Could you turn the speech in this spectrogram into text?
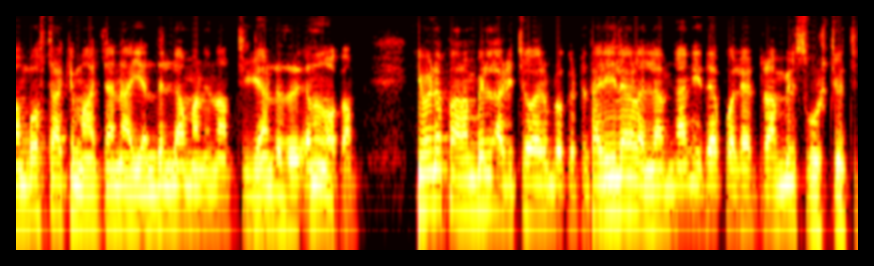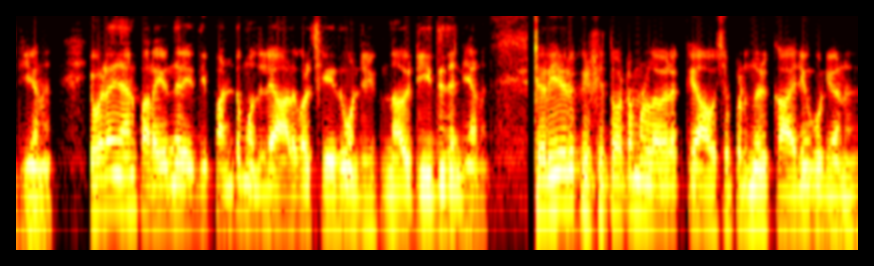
കമ്പോസ്റ്റാക്കി മാറ്റാനായി എന്തെല്ലാമാണ് നാം ചെയ്യേണ്ടത് എന്ന് നോക്കാം. ഇവിടെ പറമ്പിൽ അടിച്ചു വരുമ്പോൾ കിട്ടുന്ന കരിയിലകളെല്ലാം ഞാൻ ഇതേപോലെ ഡ്രമ്മിൽ സൂക്ഷിച്ചു വെച്ചിരിക്കുകയാണ്. ഇവിടെ ഞാൻ പറയുന്ന രീതി പണ്ട് മുതലേ ആളുകൾ ചെയ്തുകൊണ്ടിരിക്കുന്ന ഒരു രീതി തന്നെയാണ്. ചെറിയൊരു കൃഷിത്തോട്ടമുള്ളവരൊക്കെ ആവശ്യപ്പെടുന്ന ഒരു കാര്യം കൂടിയാണ്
